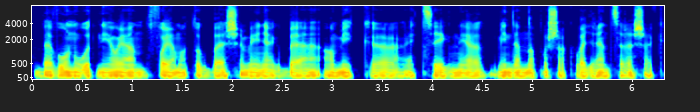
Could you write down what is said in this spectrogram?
bevonódni olyan folyamatokba, eseményekbe, amik egy cégnél mindennaposak vagy rendszeresek.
